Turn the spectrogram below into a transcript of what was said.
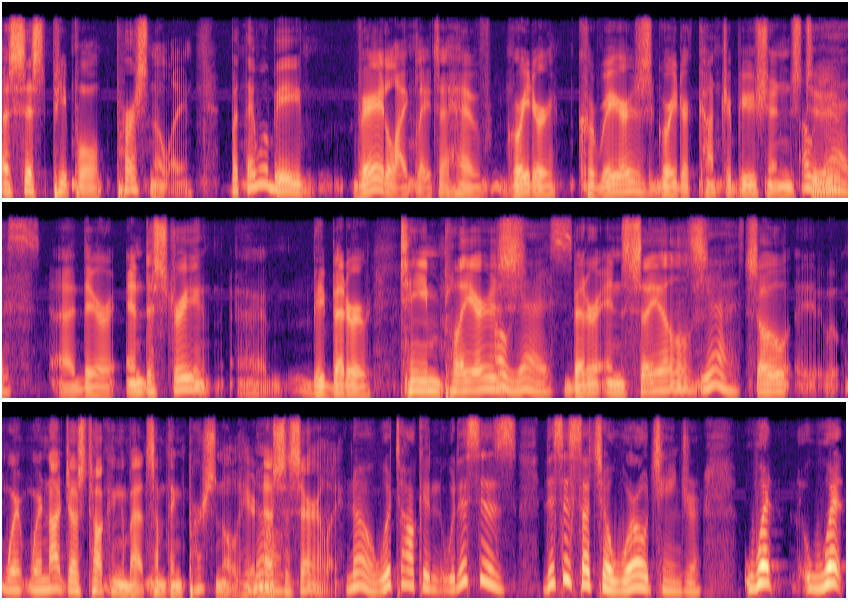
assist people personally, but they will be very likely to have greater careers, greater contributions oh, to yes. uh, their industry, uh, be better team players. Oh, yes. Better in sales. Yes. So uh, we're, we're not just talking about something personal here no. necessarily. No, we're talking. This is this is such a world changer. What what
